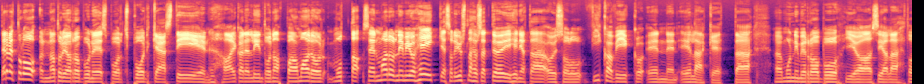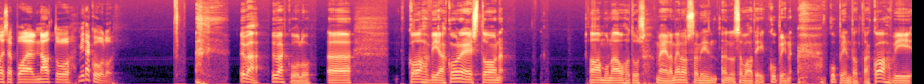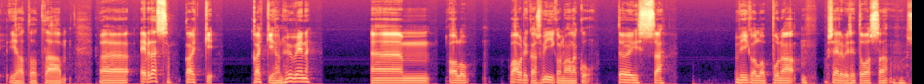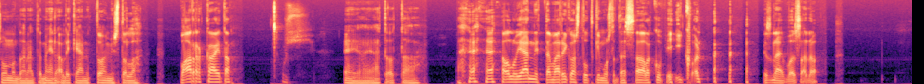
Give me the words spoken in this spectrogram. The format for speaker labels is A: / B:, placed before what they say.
A: Tervetuloa Naturia Robun Esports podcastiin. Aikainen lintu nappaa madon, mutta sen madon nimi on Heikki ja se oli just lähdössä töihin ja tää olisi ollut vikaviikko ennen eläkettä. Mun nimi Robu ja siellä toisella puolella Natu. Mitä kuuluu?
B: Hyvä, hyvä kuuluu. Öö, kahvia koneistoon, aamunauhoitus meillä menossa, niin se vaatii kupin, kupin tota kahvia ja tota, öö, eipä tässä kaikki, kaikki ihan hyvin. Öö, ollut vauhdikas viikon alku töissä. Viikonloppuna selvisi tuossa sunnuntaina, että meillä oli käynyt toimistolla varkaita. Ja, ja, ja tota, ollut jännittävää rikostutkimusta tässä alkuviikon, jos näin voi sanoa.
